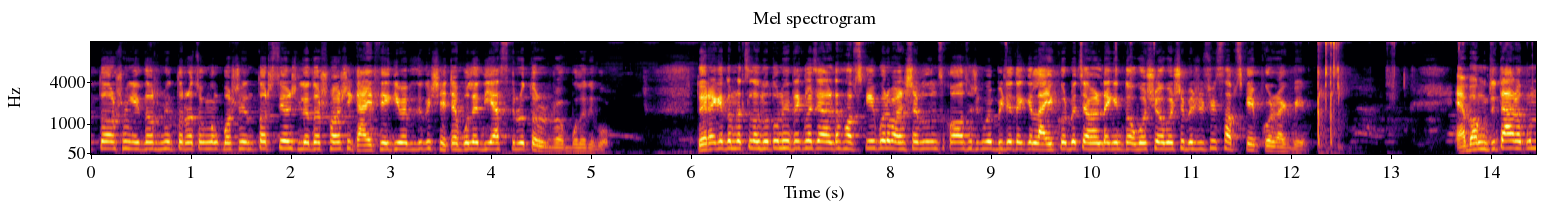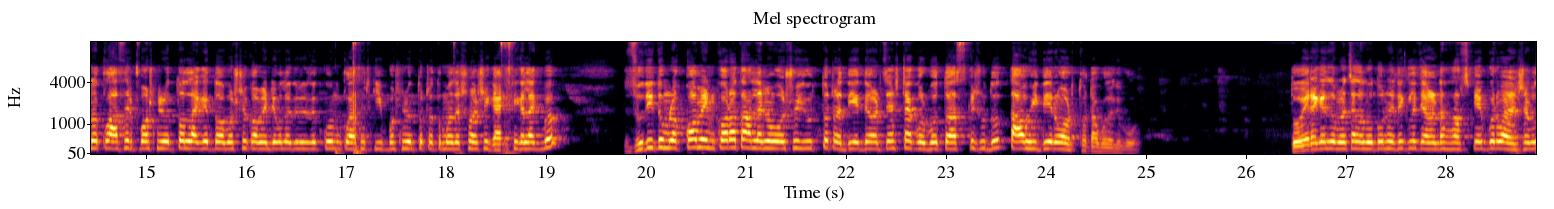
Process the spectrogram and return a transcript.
উত্তর সঙ্গে দর্শন উত্তর রচনামূলক প্রশ্নের উত্তর সৃজনশীল উত্তর সরাসরি গাইড থেকে কীভাবে দেবে সেটা বলে দিয়ে আজকের উত্তর বলে দিব। তো এর আগে তোমরা চ্যানেল নতুন হয়ে থাকলে চ্যানেলটা সাবস্ক্রাইব করে পাশে কল শেষ করবে ভিডিও থেকে লাইক করবে, চ্যানেলটা কিন্তু অবশ্যই অবশ্যই বেশি বেশি সাবস্ক্রাইব করে রাখবে। এবং যদি আরও কোনো ক্লাসের প্রশ্নের উত্তর লাগে তো অবশ্যই কমেন্টে বলে দেবে যে কোন ক্লাসের কী প্রশ্নের উত্তরটা তোমাদের সরাসরি গাইড থেকে লাগবে। যদি তোমরা কমেন্ট করো তাহলে আমি অবশ্যই উত্তরটা দিয়ে দেওয়ার চেষ্টা করব। তো আজকে শুধু তাওহিদের অর্থটা বলে দেবো। তো এর আগে তোমরা চ্যানেল নতুন হয়ে থাকলে চ্যানেলটা সাবস্ক্রাইব করবে আর হিসাবে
